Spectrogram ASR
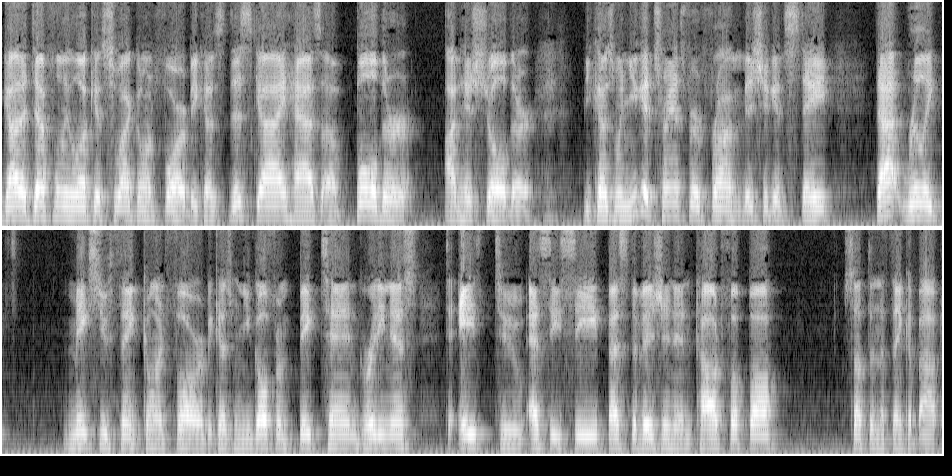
got to definitely look at Sweat going forward because this guy has a boulder on his shoulder. Because when you get transferred from Michigan State, that really makes you think going forward. Because when you go from Big Ten grittiness to eighth to SEC, best division in college football, something to think about.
